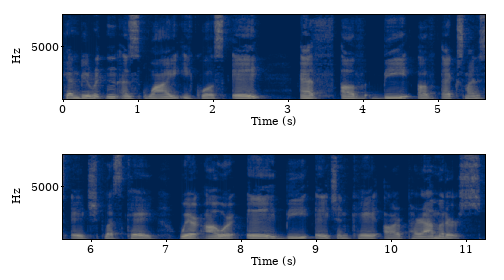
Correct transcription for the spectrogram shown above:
can be written as y equals a f of b of x minus h plus k, where our a, b, h, and k are parameters.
